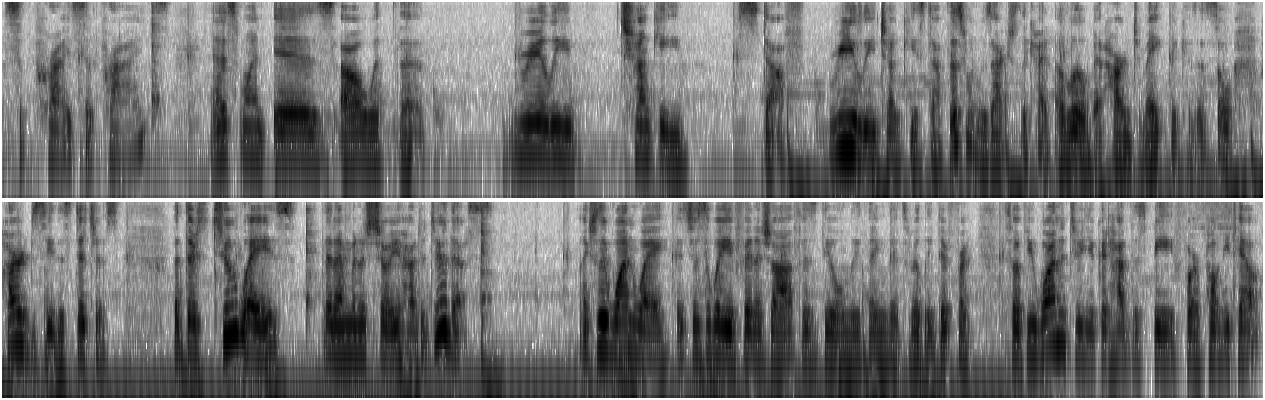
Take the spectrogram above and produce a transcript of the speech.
Surprise, surprise. And this one is, oh, with the really chunky stuff really chunky stuff. This one was actually kind of a little bit hard to make because it's so hard to see the stitches. But there's two ways that I'm going to show you how to do this. Actually one way, it's just the way you finish off is the only thing that's really different. So if you wanted to, you could have this be for a ponytail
